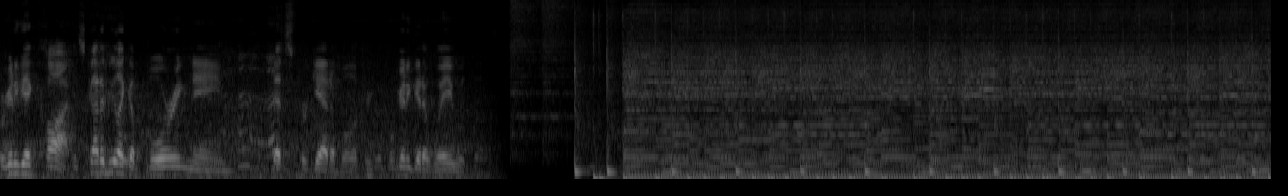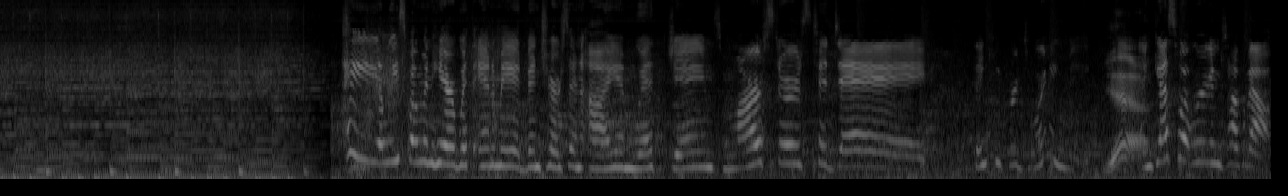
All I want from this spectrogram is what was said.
We're gonna get caught. It's got to be like a boring name uh-huh. that's forgettable if we're, if we're gonna get away with this." Elise Baughman here with Anime Adventures, and I am with James Marsters today. Thank you for joining me. Yeah. And guess what we're going to talk about?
